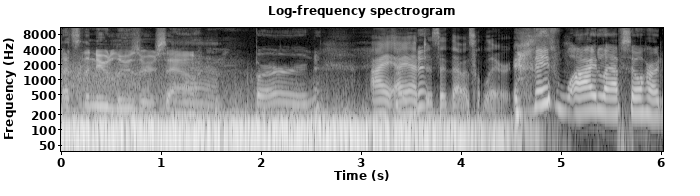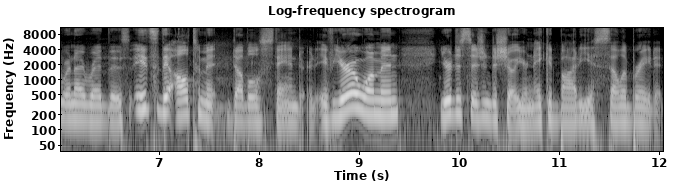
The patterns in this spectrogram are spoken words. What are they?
That's the new loser sound. Burn. I, I have to say that was hilarious. This I laughed so hard when I read this. It's the ultimate double standard. If you're a woman, your decision to show your naked body is celebrated.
